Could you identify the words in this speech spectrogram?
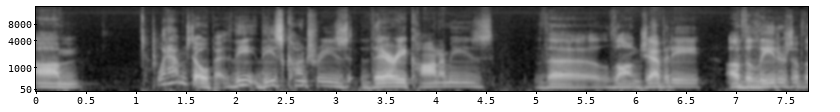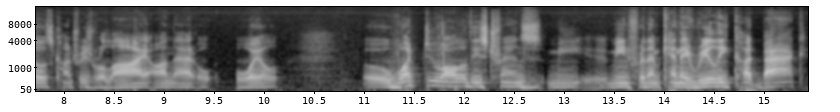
Um, What happens to OPEC? The, these countries, their economies, the longevity of the leaders of those countries rely on that oil. What do all of these trends mean, mean for them? Can they really cut back?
